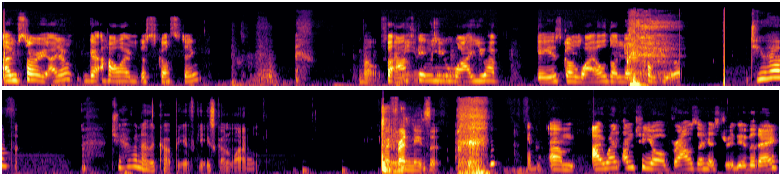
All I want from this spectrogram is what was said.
I'm sorry, I don't get how I'm disgusting Well, for I mean, asking you why you have Gays Gone Wild on your computer. do you have do you have another copy of Gays Gone Wild? My friend needs it. Um, I went onto your browser history the other day,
